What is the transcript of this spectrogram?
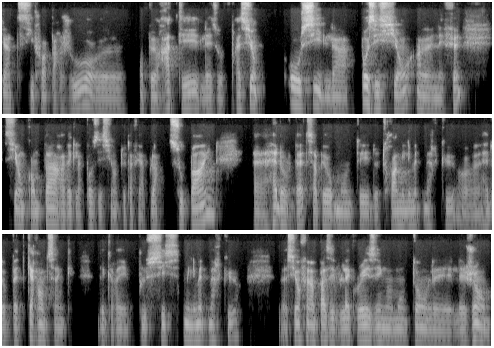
4-6 fois par jour, euh, on peut rater les autres pressions. Aussi, la position a un effet. Si on compare avec la position tout à fait à plat supine, euh, head of bed, ça peut augmenter de 3 mm mercure, euh, head of bed 45 degrés plus 6 mm mercure. si on fait un passive leg raising en montant les, les jambes,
